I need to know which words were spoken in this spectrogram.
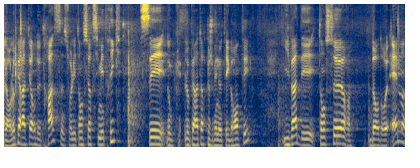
Alors l'opérateur de trace sur les tenseurs symétriques, c'est donc l'opérateur que je vais noter grand T. Il va des tenseurs d'ordre m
